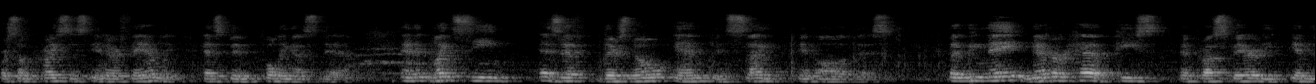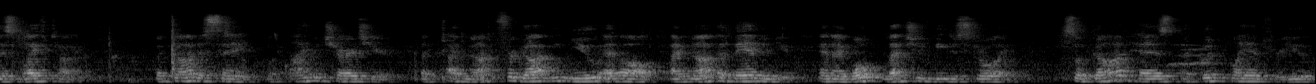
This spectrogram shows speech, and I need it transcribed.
or some crisis in our family has been pulling us down. And it might seem as if there's no end in sight in all of this. But we may never have peace and prosperity in this lifetime. But God is saying, look, I'm in charge here. I've not forgotten you at all. I've not abandoned you. And I won't let you be destroyed. So God has a good plan for you.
